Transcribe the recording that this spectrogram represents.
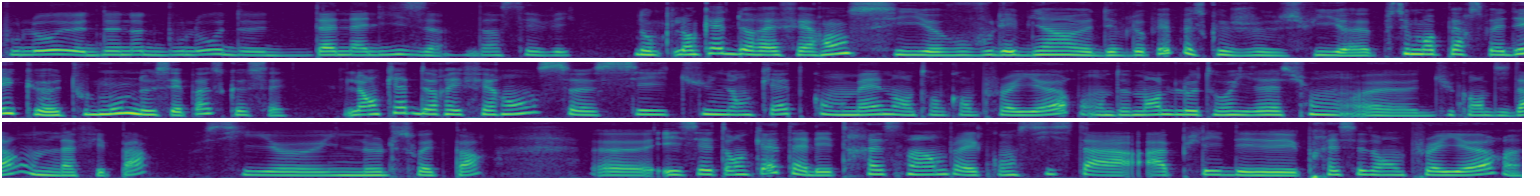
boulot, de notre boulot d'analyse d'un CV. Donc l'enquête de référence, si vous voulez bien développer, parce que je suis absolument persuadée que tout le monde ne sait pas ce que c'est. L'enquête de référence, c'est une enquête qu'on mène en tant qu'employeur. On demande l'autorisation euh, du candidat, on ne la fait pas si euh, il ne le souhaite pas. Euh, et cette enquête, elle est très simple. Elle consiste à appeler des précédents employeurs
